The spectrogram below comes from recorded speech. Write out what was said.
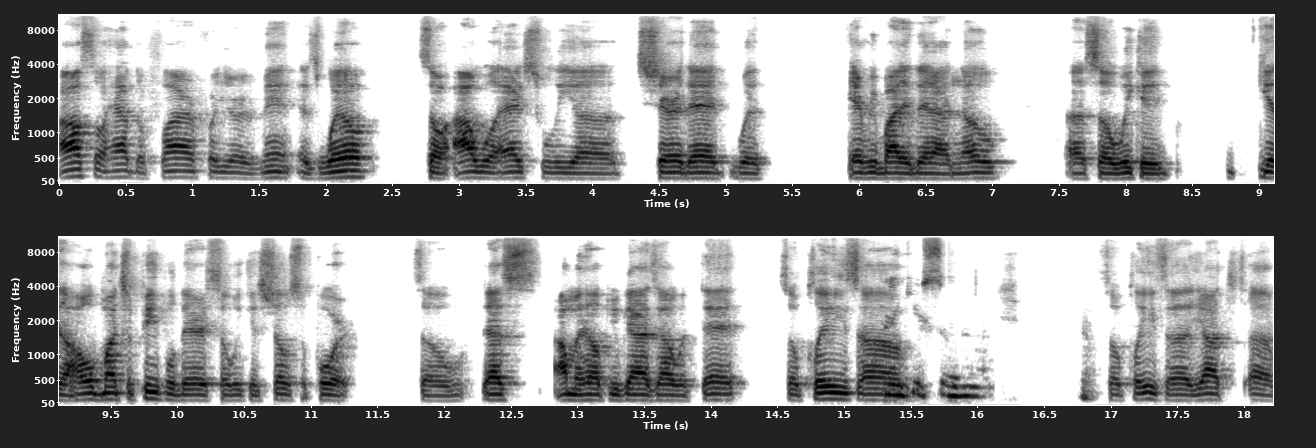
I also have the flyer for your event as well. So I will actually uh share that with everybody that I know. Uh, so we could get a whole bunch of people there so we can show support. So that's I'm gonna help you guys out with that. So please um Thank you so much. so please uh y'all uh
